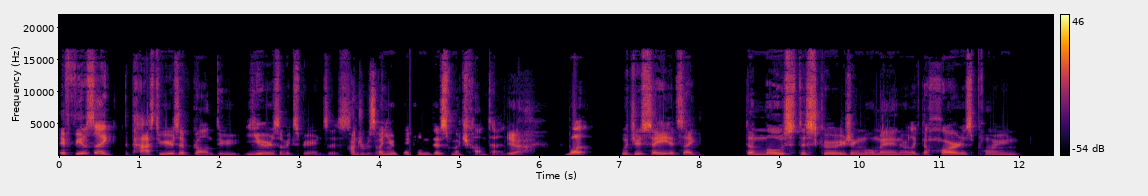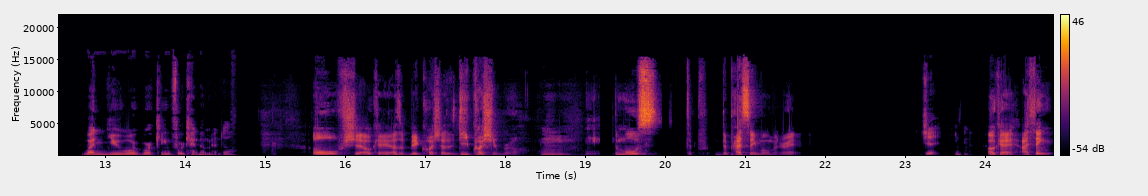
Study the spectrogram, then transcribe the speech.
It feels like the past two years have gone through years of experiences hundred when percent. you're making this much content. Yeah. What would you say it's like the most discouraging moment or like the hardest point when you were working for CantoMando? Oh shit. Okay, that's a big question. That's a deep question, bro. Hmm. The most dep- depressing moment, right? J- Okay, I think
